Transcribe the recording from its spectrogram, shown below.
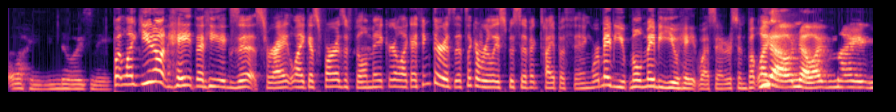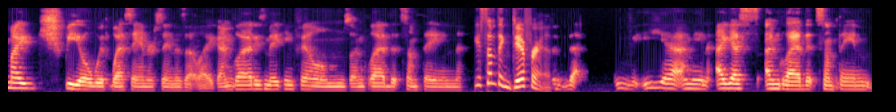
Oh, he annoys me. But like you don't hate that he exists, right? Like as far as a filmmaker, like I think there is it's like a really specific type of thing where maybe you well maybe you hate Wes Anderson, but like no, no. I my my spiel with Wes Anderson is that like I'm glad he's making films. I'm glad that something he's something different. that yeah. I mean, I guess I'm glad that something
